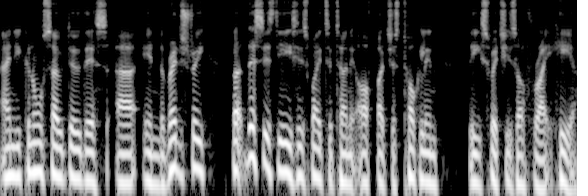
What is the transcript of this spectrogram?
and you can also do this uh, in the registry but this is the easiest way to turn it off by just toggling the switches off right here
